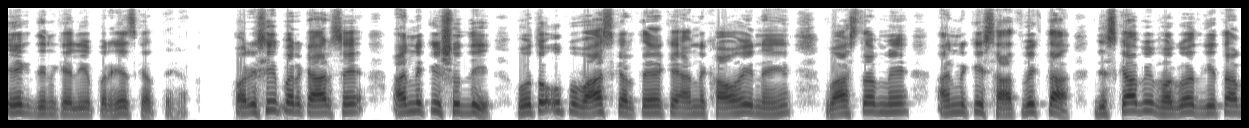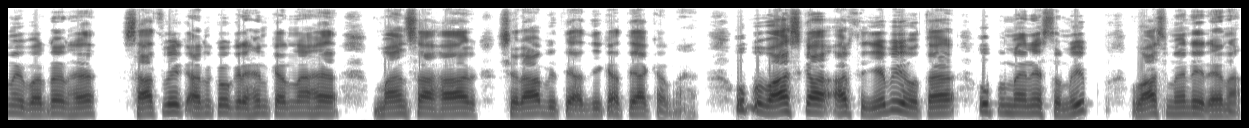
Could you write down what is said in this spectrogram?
एक दिन के लिए परहेज करते हैं। और इसी प्रकार से अन्न की शुद्धि, वो तो उपवास करते हैं कि अन्न खाओ ही नहीं। वास्तव में अन्न की सात्विकता, जिसका भी भगवत गीता में वर्णन है, सात्विक अन्न को ग्रहण करना है, मांसाहार, शराब इत्यादि का त्याग करना है। उपवास का अर्थ ये भी होता है, उप मैंने समीप, वास मैंने रहना।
